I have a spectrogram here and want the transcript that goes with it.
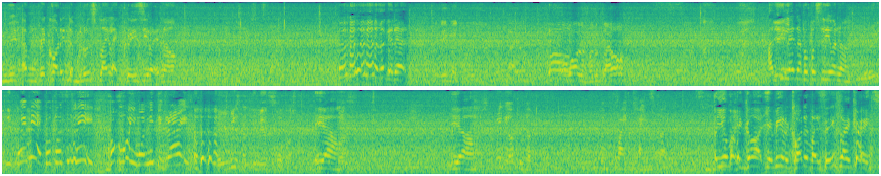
I'm vid- I'm recording the balloons flying like crazy right now. Look at that. Oh wow, the butterfly. Oh. Auntie Len dah purposely one lah. Wait, wait, purposely. What more you want me to drive? You miss Auntie Len so much. Yeah. Yeah. Bring you all to the go and fly kites like. Oh my god, you're being recorded by saying fly kites.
